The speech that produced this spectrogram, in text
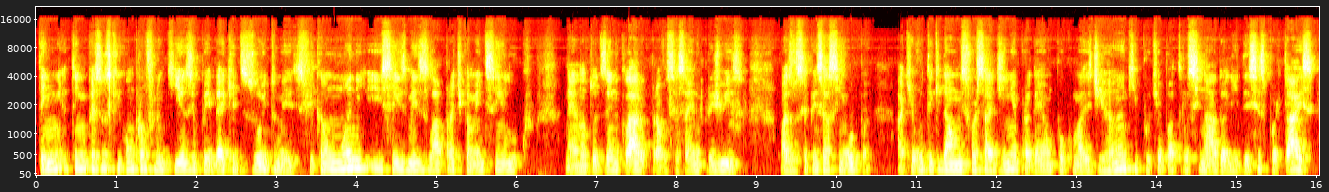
Tem, tem pessoas que compram franquias e o payback é 18 meses, ficam um ano e seis meses lá praticamente sem lucro. Né? Não estou dizendo, claro, para você sair no prejuízo, mas você pensa assim: opa, Aqui eu vou ter que dar uma esforçadinha para ganhar um pouco mais de ranking, porque o patrocinado ali desses portais,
